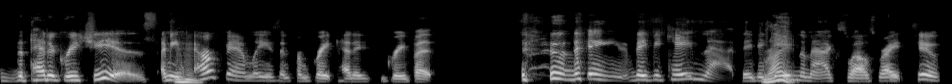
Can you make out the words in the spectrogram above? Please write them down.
the pedigree she is. I mean, Mhm. her family isn't from great pedigree, but they they became that. They became Right. the Maxwells, right? Too.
